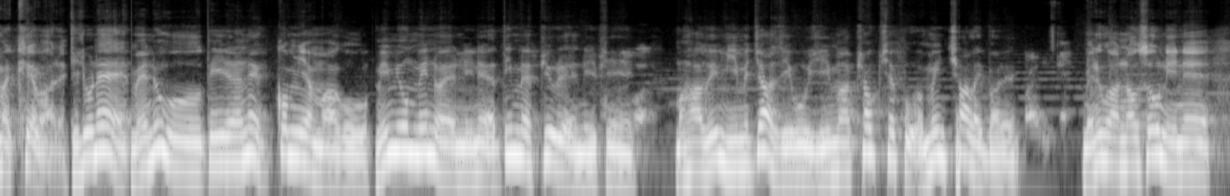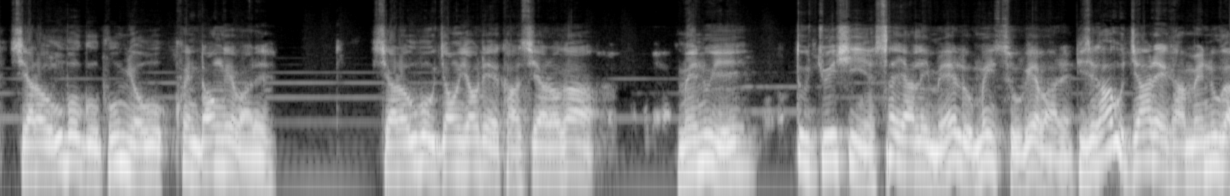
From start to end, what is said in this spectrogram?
မှတ်ခဲ့ပါတယ်ဒီလိုနဲ့မေနုကိုတေတံနဲ့ကွပ်မျက်မှာကိုမင်းမျိုးမင်းနွယ်အနေနဲ့အတိမတ်ပြုတဲ့အနေဖြင့်မဟာသွေးမြေမကျစေဖို့ရေမာဖြောက်ဖြက်ဖို့အမိန့်ချလိုက်ပါတယ်မင်းတို့ဟာနောက်ဆုံးအနေနဲ့ဆရာတော်ဥပုပ်ကိုဖူးမြော်ဖို့ခွင့်တောင်းခဲ့ပါတယ်ဆရာတော်ဥပုပ်ကျောင်းရောက်တဲ့အခါဆရာတော်ကမင်းတို့ရေ သူ့ကြွေးရှိရင်ဆက်ရလိမ့်မယ်လို့မိန့်ဆိုခဲ့ပါတယ်ဒီစကားကိုကြားတဲ့အခါမင်းတို့က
